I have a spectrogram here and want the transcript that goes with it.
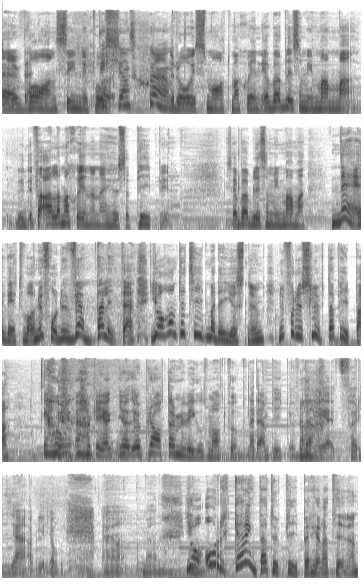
är vansinnig på Det känns skönt. Roys matmaskin. Jag börjar bli som min mamma. För alla maskinerna i huset piper ju. Så jag börjar bli som min mamma. Nej, vet du vad? Nu får du vänta lite. Jag har inte tid med dig just nu. Nu får du sluta pipa. Okej, jag, jag, jag pratar med Viggos matpump när den piper för den är för jävligt jobbig. Eh, men Jag orkar inte att du piper hela tiden.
